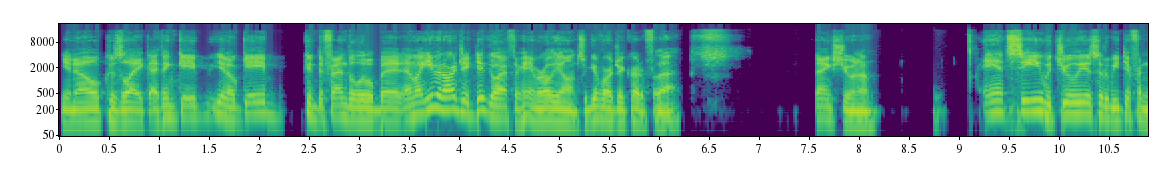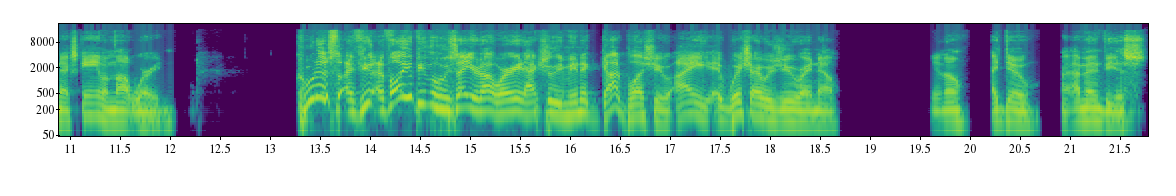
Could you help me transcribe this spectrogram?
you know, because like I think Gabe, you know, Gabe can defend a little bit, and like even RJ did go after him early on, so give RJ credit for that. Thanks, Juna. Ant C with Julius, it'll be different next game. I'm not worried. Kudos if you if all you people who say you're not worried actually mean it, God bless you. I wish I was you right now. You know, I do. I'm envious,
